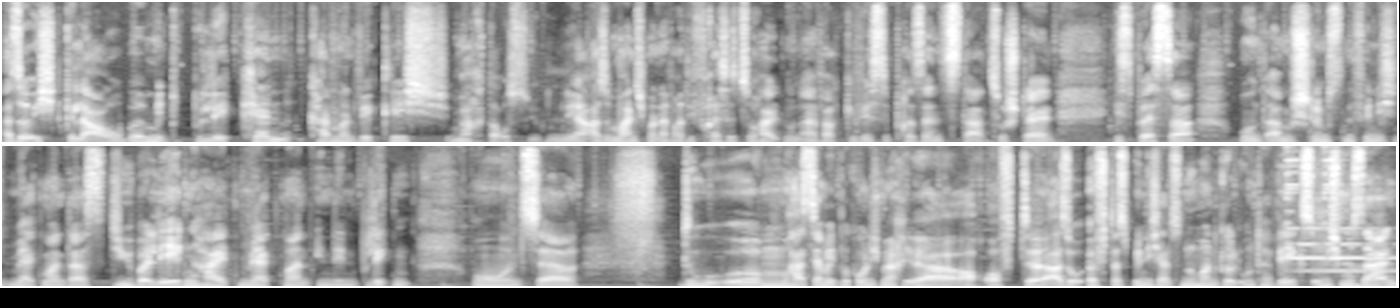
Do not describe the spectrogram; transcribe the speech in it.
also ich glaube, mit Blicken kann man wirklich Macht ausüben. Ja, also manchmal einfach die Fresse zu halten und einfach gewisse Präsenz darzustellen, ist besser. Und am schlimmsten finde ich, merkt man das, die Überlegenheit merkt man in den Blicken. Und äh, Du ähm, hast ja mitbekommen, ich mache ja auch oft, äh, also öfters bin ich als Nummerngirl unterwegs und ich muss sagen,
